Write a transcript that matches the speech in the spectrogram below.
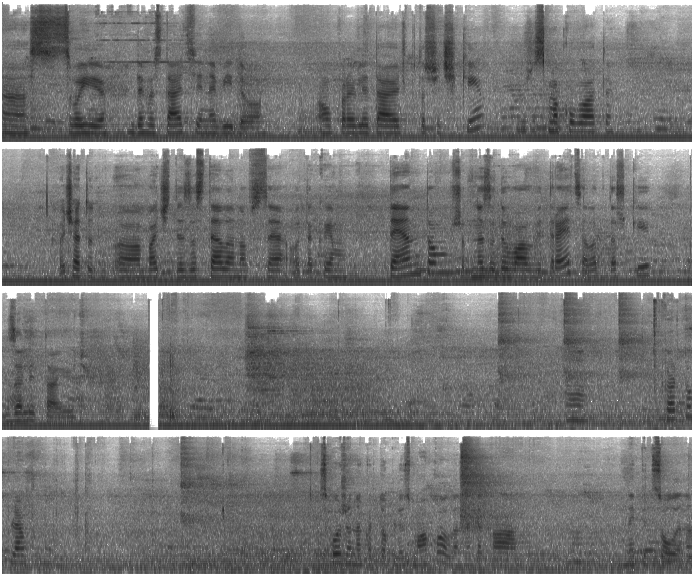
е, свої дегустації на відео. О, прилітають пташечки вже смакувати. Хоча тут, е, бачите, застелено все отаким тентом, щоб не задував вітрець, але пташки залітають. Картопля. Схожа на картоплю з маку, але не така не підсолена.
